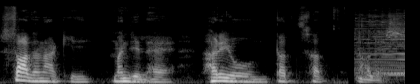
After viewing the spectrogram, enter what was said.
साधना की मंजिल है। हरिओम तत्सत। नॉलेज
